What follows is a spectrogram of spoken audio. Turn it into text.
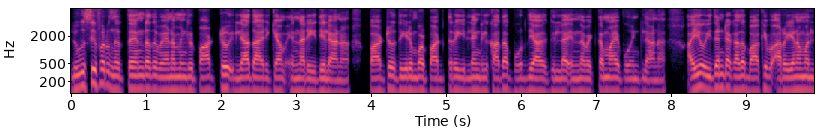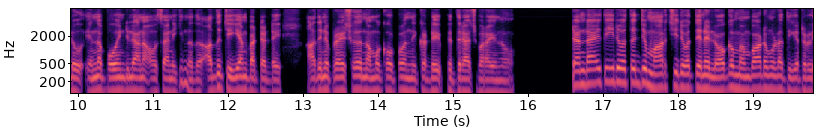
ലൂസിഫർ നിർത്തേണ്ടത് വേണമെങ്കിൽ പാർട്ട് ടു ഇല്ലാതായിരിക്കാം എന്ന രീതിയിലാണ്. പാർട്ട് ടു തീരുമ്പോൾ പാർട്ട് ത്രീ ഇല്ലെങ്കിൽ കഥ പൂർത്തിയാകില്ല എന്ന വ്യക്തമായ പോയിന്റിലാണ്. അയ്യോ ഇതിന്റെ കഥ ബാക്കി അറിയണമല്ലോ എന്ന പോയിന്റിലാണ് അവസാനിക്കുന്നത്. അത് ചെയ്യാൻ പറ്റട്ടെ. അതിന് പ്രേക്ഷകർ നമുക്കൊപ്പം നിൽക്കട്ടെ പൃഥ്വിരാജ് പറയുന്നു. രണ്ടായിരത്തി ഇരുപത്തഞ്ച് മാർച്ച് ഇരുപത്തിന് ലോകമെമ്പാടുമുള്ള തിയേറ്ററിൽ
